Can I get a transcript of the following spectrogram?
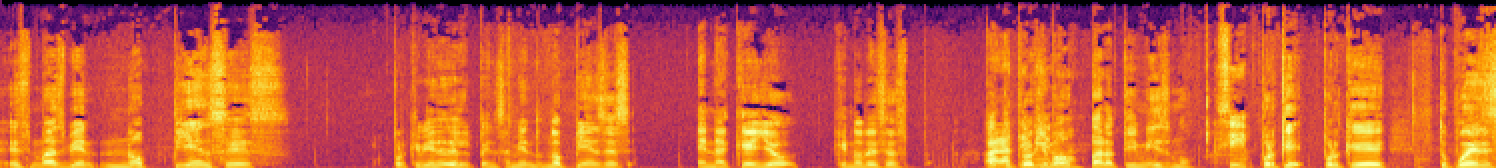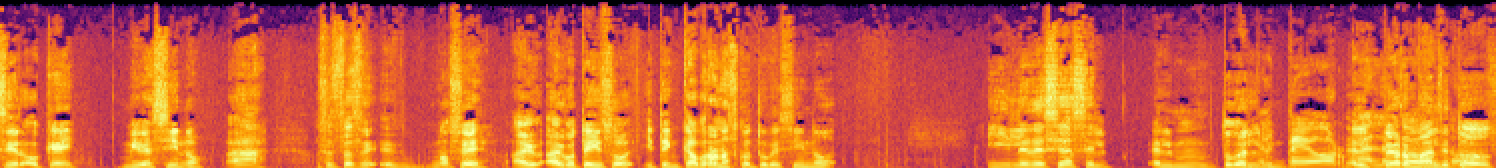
es más bien no pienses, porque viene del pensamiento, no pienses en aquello que no deseas a Para tu prójimo mismo. para ti mismo. Sí, Porque, porque tú puedes decir, ok, mi vecino, ah, o sea, estás, eh, no sé, al- algo te hizo y te encabronas con tu vecino y le deseas el, el todo el, El peor el mal de peor todos, mal de ¿no? todos,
